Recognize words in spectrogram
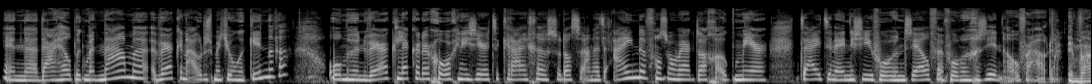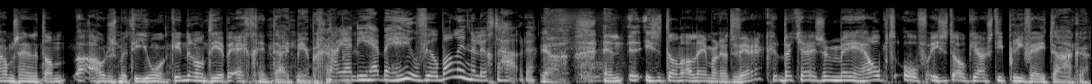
En eh, daar help ik met name werkende ouders met jonge kinderen. Om hun werk lekkerder georganiseerd te krijgen. Zodat ze aan het einde van zo'n werkdag ook meer tijd en energie voor hunzelf en voor hun gezin overhouden. En waarom zijn het dan ouders met die jonge kinderen? Want die hebben echt geen tijd meer, begrijp Nou ja, die hebben heel veel ballen in de lucht te houden. Ja, en eh, is het dan alleen maar het werk dat jij ze mee helpt? Of is het ook juist die privétaken?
